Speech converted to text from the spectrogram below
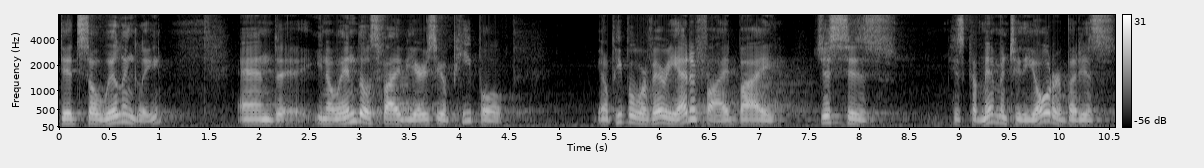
did so willingly. And uh, you know in those five years, you know people, you know people were very edified by just his his commitment to the order, but his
